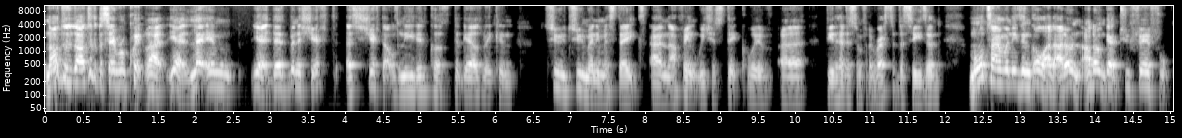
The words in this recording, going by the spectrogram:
No, I was, just gonna say real quick, like, yeah, let him. Yeah, there's been a shift, a shift that was needed because the girls making too too many mistakes, and I think we should stick with uh Dean Henderson for the rest of the season. More time when he's in goal. I, I don't I don't get too fearful.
